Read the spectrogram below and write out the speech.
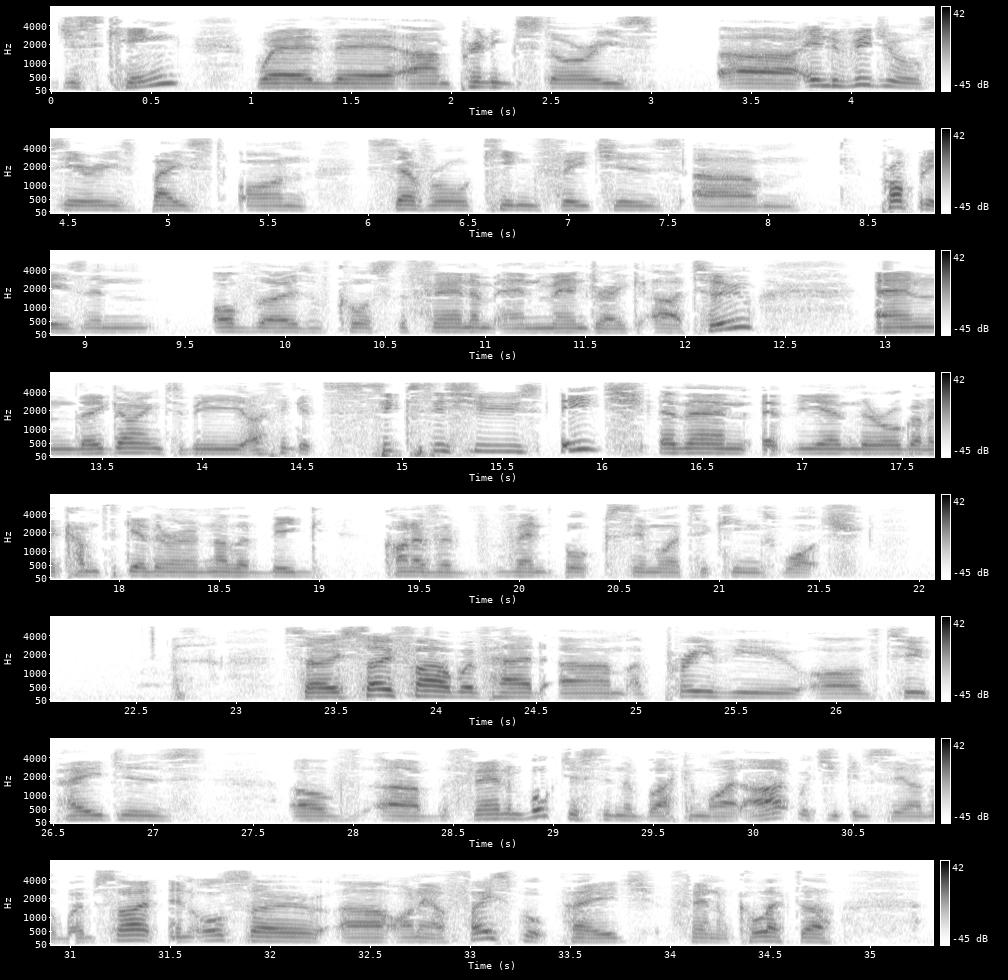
Just King, where they're um, printing stories, uh, individual series based on several King features um, properties, and of those, of course, the Phantom and Mandrake are two. And they're going to be, I think it's six issues each, and then at the end they're all going to come together in another big kind of event book similar to King's Watch. So so far we've had um, a preview of two pages of uh, the Phantom book, just in the black and white art, which you can see on the website, and also uh, on our Facebook page, Phantom Collector.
